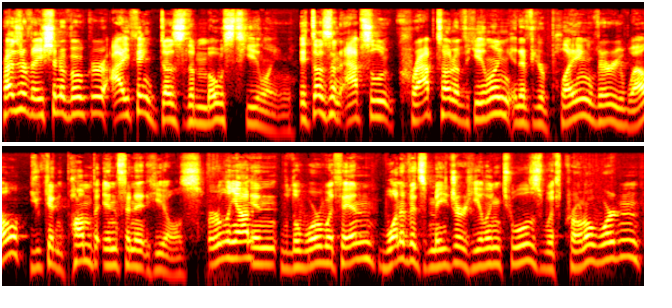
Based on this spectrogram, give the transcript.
Preservation Evoker, I think, does the most healing. It does an absolute crap ton of healing, and if you're playing very well, you can pump infinite heals. Early on in The War Within, one of its major healing tools with Chronowarden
